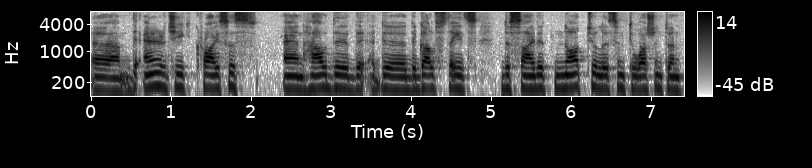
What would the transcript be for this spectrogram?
um, the energy crisis, and how the, the, the, the Gulf states decided not to listen to Washington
